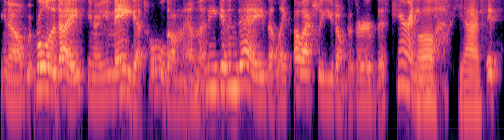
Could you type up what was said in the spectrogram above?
you know roll of the dice you know you may get told on them any given day that like oh actually you don't deserve this care oh, anymore. oh yes. It's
